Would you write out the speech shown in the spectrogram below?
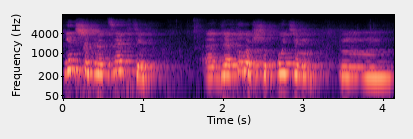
Інших рецептів е, для того, щоб потім м,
